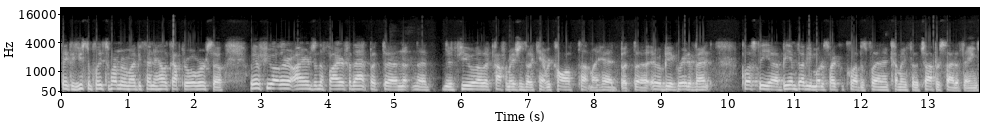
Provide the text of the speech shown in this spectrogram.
I think the Houston Police Department might be sending a helicopter over, so we have a few other irons in the fire for that, but uh, a few other confirmations that I can't recall off the top of my head. But uh, it would be a great event. Plus, the uh, BMW Motorcycle Club is planning on coming for the chopper side of things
